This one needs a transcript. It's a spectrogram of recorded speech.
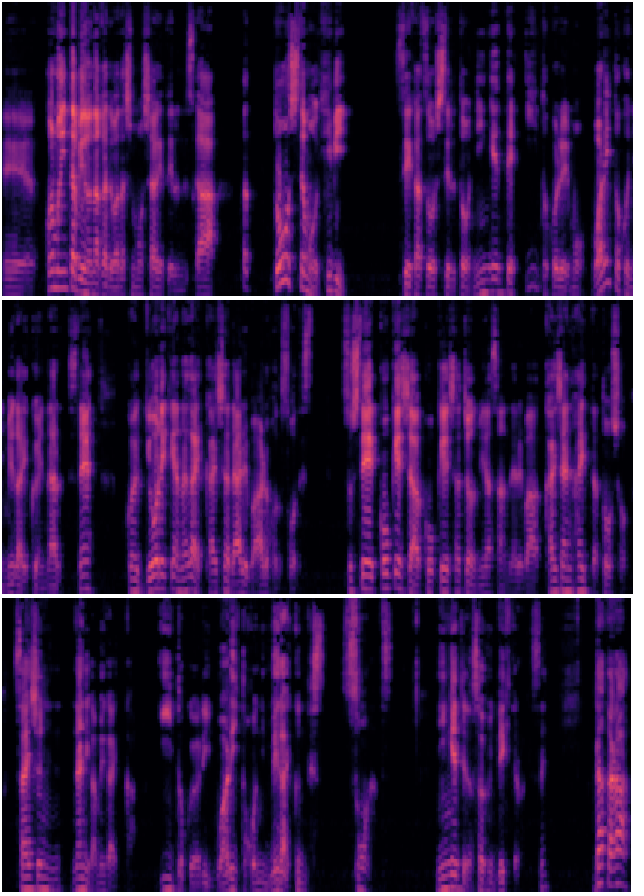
えー、これもインタビューの中で私申し上げてるんですが、どうしても日々生活をしてると人間っていいところよりも悪いところに目が行くようになるんですね。これ業歴が長い会社であればあるほどそうです。そして後継者、後継社長の皆さんであれば会社に入った当初、最初に何が目が行くか。いいとこより悪いところに目が行くんです。そうなんです。人間っていうのはそういう風にできてるわけですね。だから、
